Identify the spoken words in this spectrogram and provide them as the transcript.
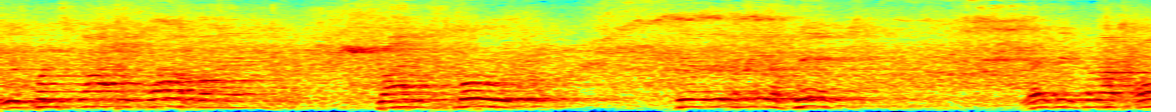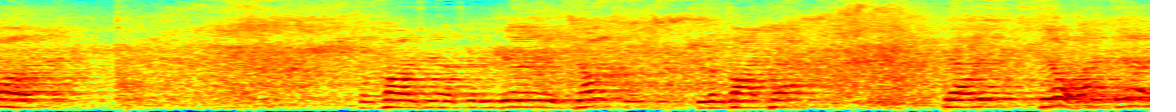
He was pretty sloppy qualifying. Driving smooth. Here in the main event. Redmond come up on some cars here. That's going to be Darian Johnson to the five pack. Kelly still right there.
